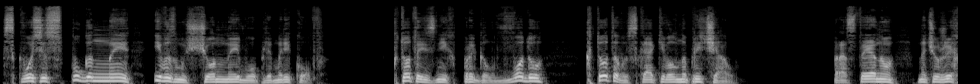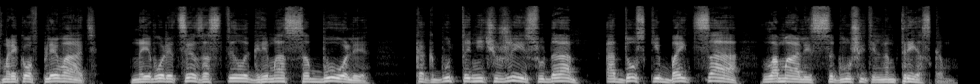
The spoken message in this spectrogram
сквозь испуганные и возмущенные вопли моряков. Кто-то из них прыгал в воду, кто-то выскакивал на причал. Простену на чужих моряков плевать, на его лице застыла гримаса боли, как будто не чужие суда, а доски бойца ломались с оглушительным треском.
